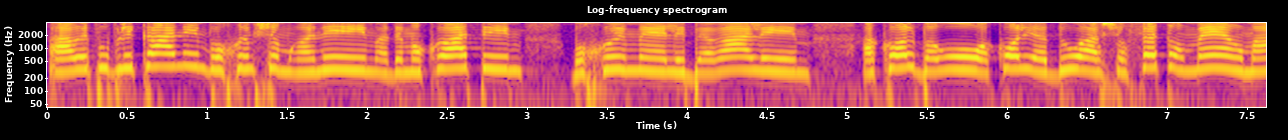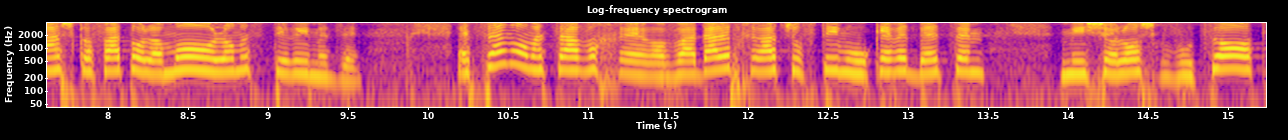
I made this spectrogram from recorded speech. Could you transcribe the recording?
הרפובליקנים בוחרים שמרנים, הדמוקרטים בוחרים ליברלים, הכל ברור, הכל ידוע, השופט אומר מה השקפת עולמו, לא מסתירים את זה. אצלנו המצב אחר, הוועדה לבחירת שופטים מורכבת בעצם משלוש קבוצות,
